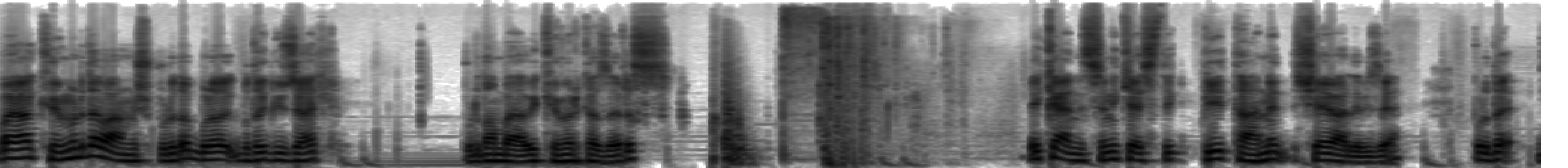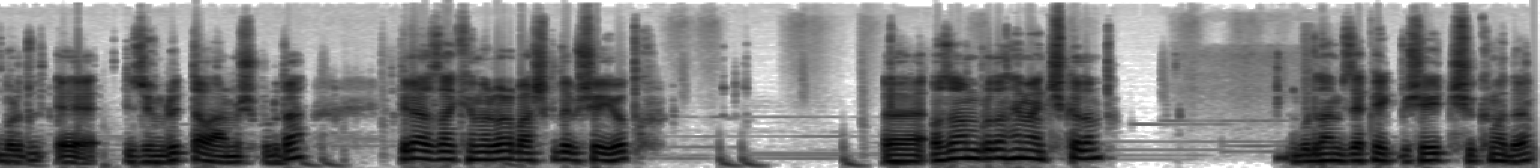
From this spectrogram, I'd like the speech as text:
Bayağı kömür de varmış burada. Bu, bu da güzel. Buradan bayağı bir kömür kazarız. Ve kendisini kestik. Bir tane şey verdi bize. Burada burada e, zümrüt de varmış burada. Biraz daha kömür var. Başka da bir şey yok. E, o zaman buradan hemen çıkalım. Buradan bize pek bir şey çıkmadı.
